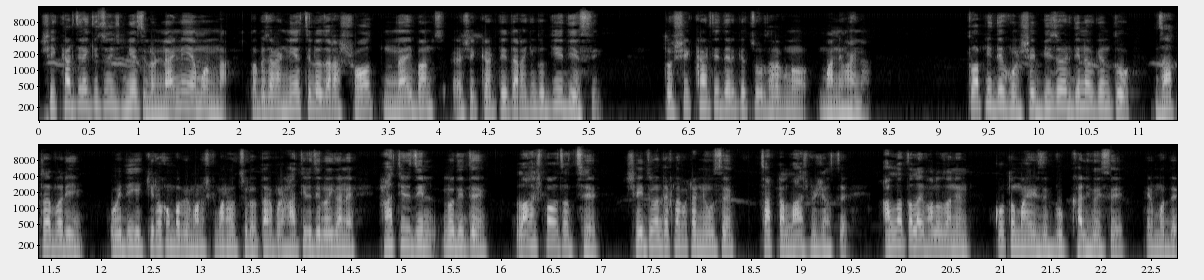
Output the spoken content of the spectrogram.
শিক্ষার্থীরা কিছু জিনিস নিয়েছিল, নাই নেই এমন না। তবে যারা নিয়েছিল, যারা সৎ, ন্যায়বান শিক্ষার্থী, তারা কিন্তু দিয়ে দিয়েছে। তো শিক্ষার্থীদেরকে চোর ধরার কোনো মানে হয় না। তো আপনি দেখুন, সেই বিজয়ের দিনেও কিন্তু যাত্রাবাড়ি ওইদিকে কীরকম ভাবে মানুষকে মারা হচ্ছিল, তারপরে হাতির ঝিল ওইখানে, হাতির ঝিল নদীতে লাশ পাওয়া যাচ্ছে। সেই জন্য দেখলাম একটা নিউজে চারটা লাশ ভেসে আসছে। আল্লাহ তালাই ভালো জানেন কত মায়ের যে বুক খালি হয়েছে এর মধ্যে।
